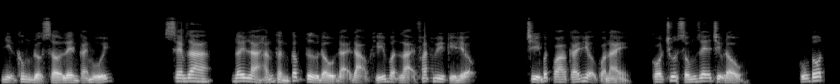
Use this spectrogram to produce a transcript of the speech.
nhịn không được sờ lên cái mũi. Xem ra, đây là hắn thần cấp từ đầu đại đạo khí vận lại phát huy kỳ hiệu. Chỉ bất quá cái hiệu quả này, có chút sống dễ chịu đầu. Cũng tốt,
